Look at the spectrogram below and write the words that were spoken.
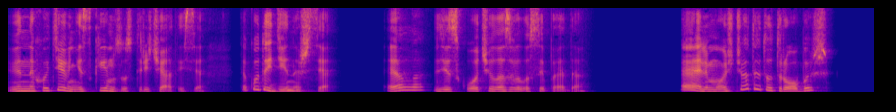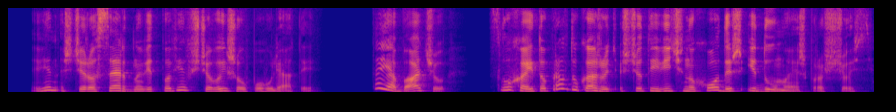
Він не хотів ні з ким зустрічатися, та куди дінешся? Елла зіскочила з велосипеда. Ельмо, що ти тут робиш? Він щиросердно відповів, що вийшов погуляти. Та я бачу. Слухай, то правду кажуть, що ти вічно ходиш і думаєш про щось.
